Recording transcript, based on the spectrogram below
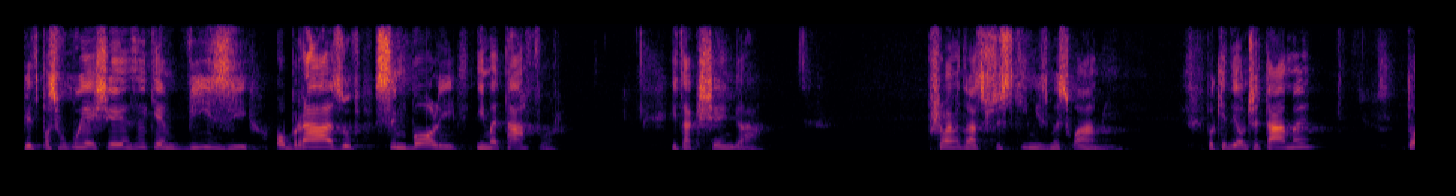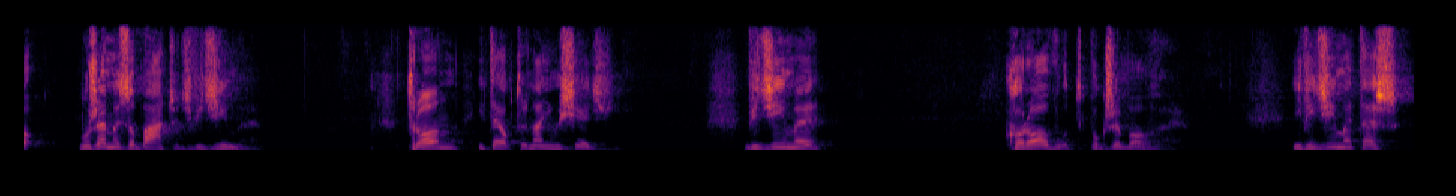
Więc posługuje się językiem wizji, obrazów, symboli i metafor. I ta księga przemawia do nas wszystkimi zmysłami. Bo kiedy ją czytamy, to możemy zobaczyć, widzimy tron i tego, który na nim siedzi. Widzimy korowód pogrzebowy. I widzimy też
